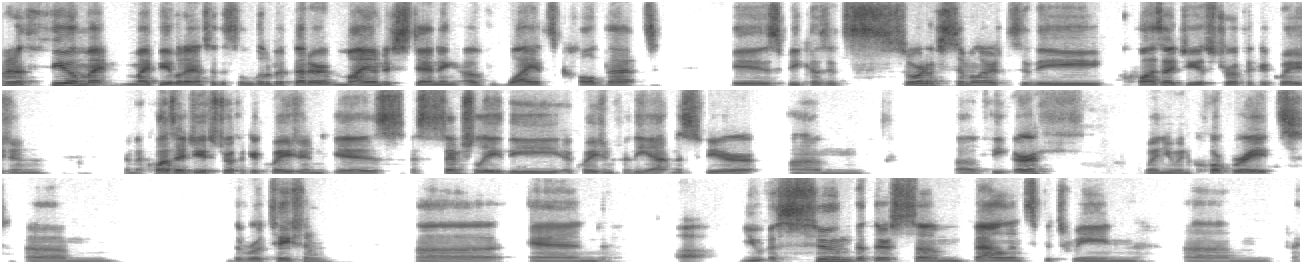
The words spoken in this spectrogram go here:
I don't know, Theo might, might be able to answer this a little bit better. My understanding of why it's called that is because it's sort of similar to the quasi-geostrophic equation and the quasi-geostrophic equation is essentially the equation for the atmosphere um, of the Earth when you incorporate um, the rotation uh, and ah. you assume that there's some balance between, um, I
